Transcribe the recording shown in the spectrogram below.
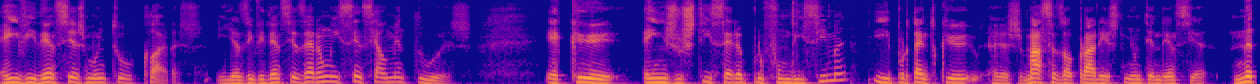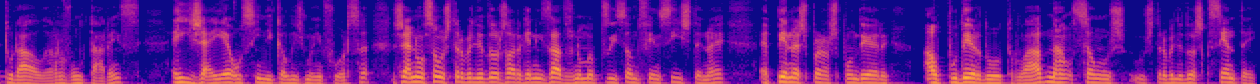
a evidências muito claras. E as evidências eram essencialmente duas é que a injustiça era profundíssima e, portanto, que as massas operárias tinham tendência natural a revoltarem-se. Aí já é o sindicalismo em força. Já não são os trabalhadores organizados numa posição defensista, não é? apenas para responder ao poder do outro lado. Não, são os, os, trabalhadores que sentem,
